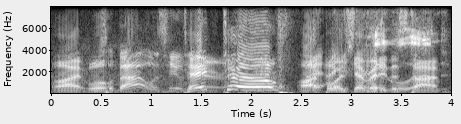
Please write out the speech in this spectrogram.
All right, well, So that was human take error two. Alright, All there. right, I- I boys, get ready Legoland. this time.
